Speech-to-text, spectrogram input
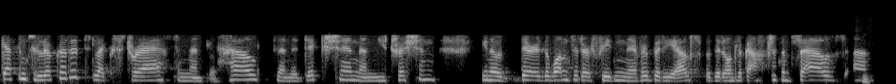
get them to look at it like stress and mental health and addiction and nutrition. You know, they're the ones that are feeding everybody else, but they don't look after themselves and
